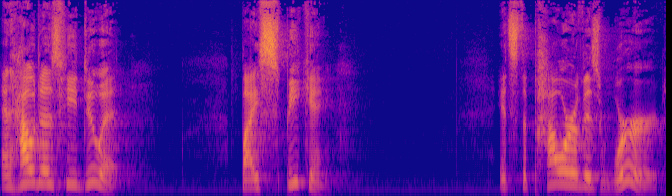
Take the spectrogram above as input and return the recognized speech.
And how does he do it? By speaking. It's the power of his word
